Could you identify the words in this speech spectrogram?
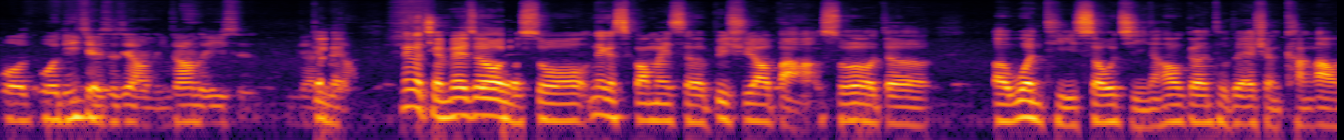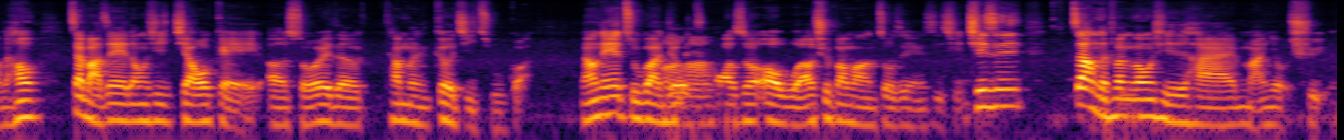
我我理解是这样，你刚刚的意思应该这样。那个前辈最后有说，那个 Scrum Master 必须要把所有的呃问题收集，然后跟 To Do Action come out，然后再把这些东西交给呃所谓的他们各级主管，然后那些主管就会知道说，哦，哦，我要去帮忙做这件事情。其实这样的分工其实还蛮有趣的。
